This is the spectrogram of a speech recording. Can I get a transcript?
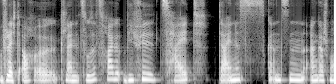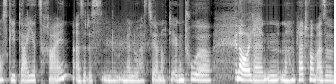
Und vielleicht auch äh, kleine Zusatzfrage. Wie viel Zeit deines ganzen Engagements geht da jetzt rein? Also das, du, du hast ja noch die Agentur, genau, ich, äh, noch eine Plattform. Also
